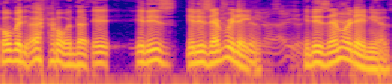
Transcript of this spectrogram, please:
COVID, COVID it, it is, it is everyday news. It is everyday news.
